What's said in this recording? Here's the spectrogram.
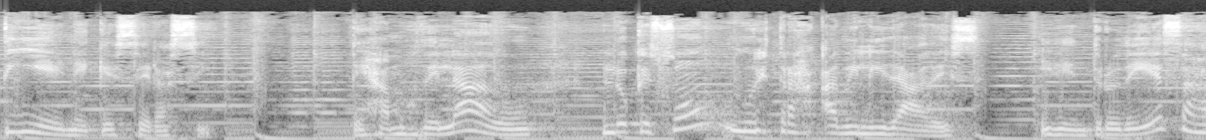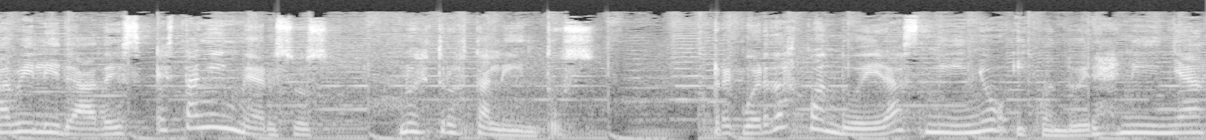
tiene que ser así. Dejamos de lado lo que son nuestras habilidades y dentro de esas habilidades están inmersos nuestros talentos. ¿Recuerdas cuando eras niño y cuando eras niña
